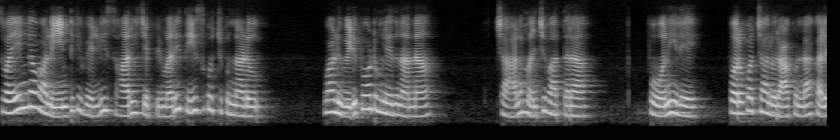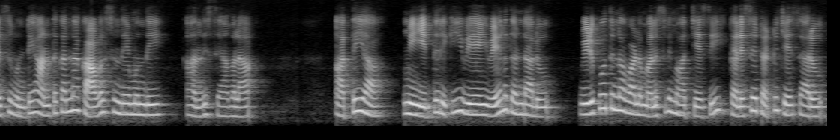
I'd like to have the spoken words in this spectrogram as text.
స్వయంగా వాళ్ళ ఇంటికి వెళ్ళి సారీ చెప్పి మరీ తీసుకొచ్చుకున్నాడు. వాళ్ళు విడిపోవటం లేదు నాన్న. చాలా మంచి వార్తరా. పోనీలే పొరకొచ్చాలు రాకుండా కలిసి ఉంటే అంతకన్నా కావలసిందేముంది? అంది శ్యామల. అత్తయ్య మీ ఇద్దరికి వేయి వేల దండాలు. విడిపోతున్న వాళ్ళ మనసుని మార్చేసి కలిసేటట్టు చేశారు.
